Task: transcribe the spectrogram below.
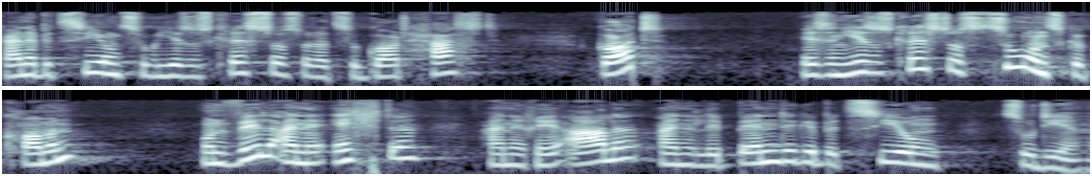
keine Beziehung zu Jesus Christus oder zu Gott hast, Gott ist in Jesus Christus zu uns gekommen und will eine echte, eine reale, eine lebendige Beziehung zu dir.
